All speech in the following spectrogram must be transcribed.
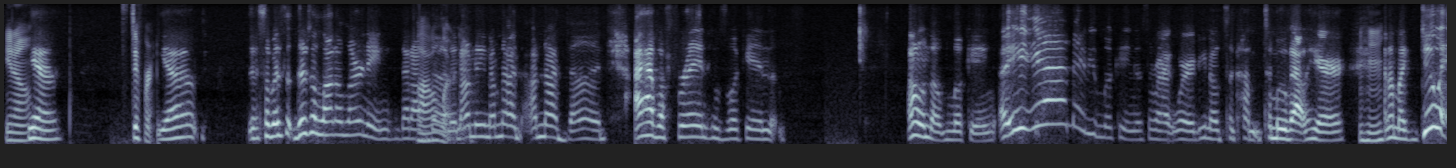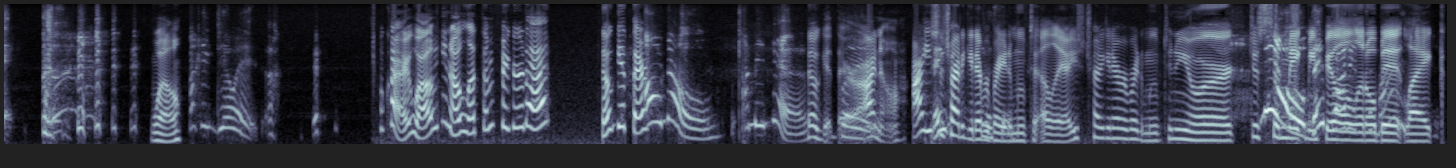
You know, yeah, it's different. yeah. So it's, there's a lot of learning that I've done, and I mean, I'm not, I'm not done. I have a friend who's looking I don't know, looking. Uh, yeah, maybe looking is the right word. You know, to come to move out here, Mhm. and I'm like, do it, Well, fucking do it. okay. Well, you know, let them figure it out. They'll get there. Oh no, I mean, yeah, They'll get there. I know. I used to try to get everybody to move to LA. I used to try to get everybody to move to New York just to make me feel a little bit like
